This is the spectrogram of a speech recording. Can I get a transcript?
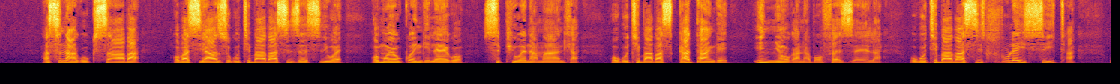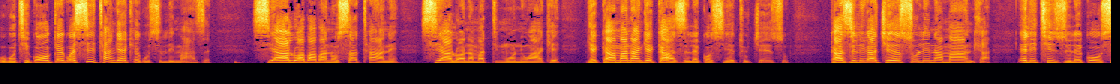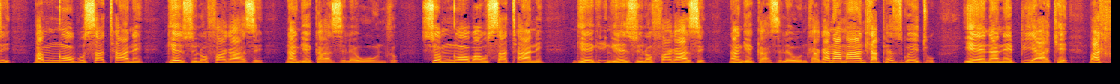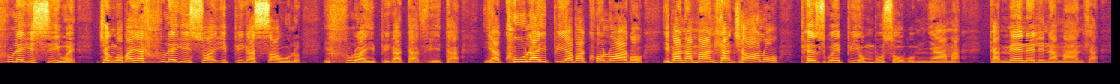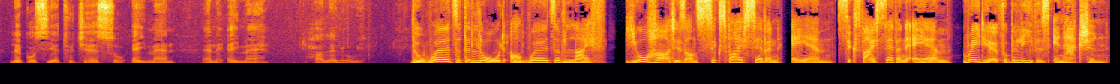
Asinako ukusaba ngoba siyazi ukuthi baba size siwe ngomoya oqwengileko siphiwe namandla ukuthi baba sigadange inyoka nabofezela ukuthi baba sihlule isitha ukuthi konke kwesitha ngeke kusilimaze. Siyalwa baba nosathane siyalwa namadimoni wakhe. Ngegama nangegazi lenkosi yethu Jesu. Gazi lika Jesu linamandla elithizwi lenkosi. Bamnqoba usathane ngezwi lofakazi nangegazi lewundlu. Siyomnqoba usathane ngezwi lofakazi nangegazi lewundlu. Akanamandla phezukwethu yena nepi yakhe bahlulekisiwe njengoba yahlulekiswa ipi kaSawulo ihlulwa ipi kaDavida yakhula ipi yabakholwako iba namandla njalo phezukwepi yombuso wobumnyama. Gamene linamandla lenkosi yethu Jesu. Amen and amen. Hallelujah. The words of the Lord are words of life. Your heart is on 657 AM 657 AM radio for believers in action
